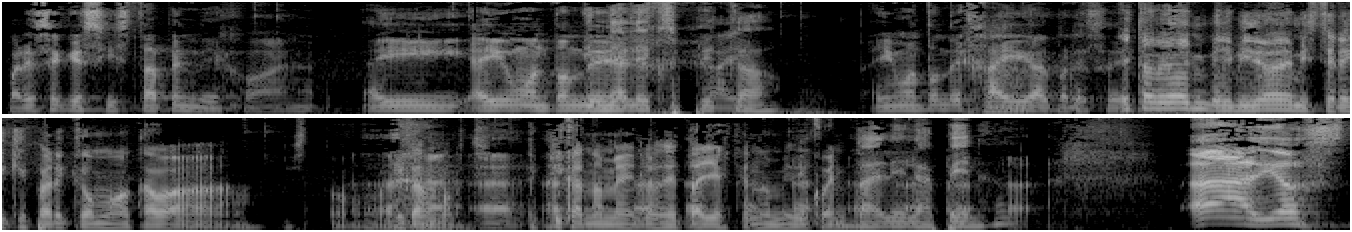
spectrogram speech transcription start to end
parece que sí está pendejo. ¿eh? Hay, hay un montón de. Final explicado. Hay un montón de hype al parecer. Esta veo el video de Mr. X para ver cómo acaba esto, ah, explicándome los detalles que no me di cuenta. Vale la pena. Ah, Dios,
